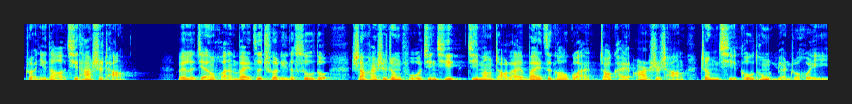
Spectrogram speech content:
转移到其他市场。为了减缓外资撤离的速度，上海市政府近期急忙找来外资高管，召开二十场政企沟通圆桌会议。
